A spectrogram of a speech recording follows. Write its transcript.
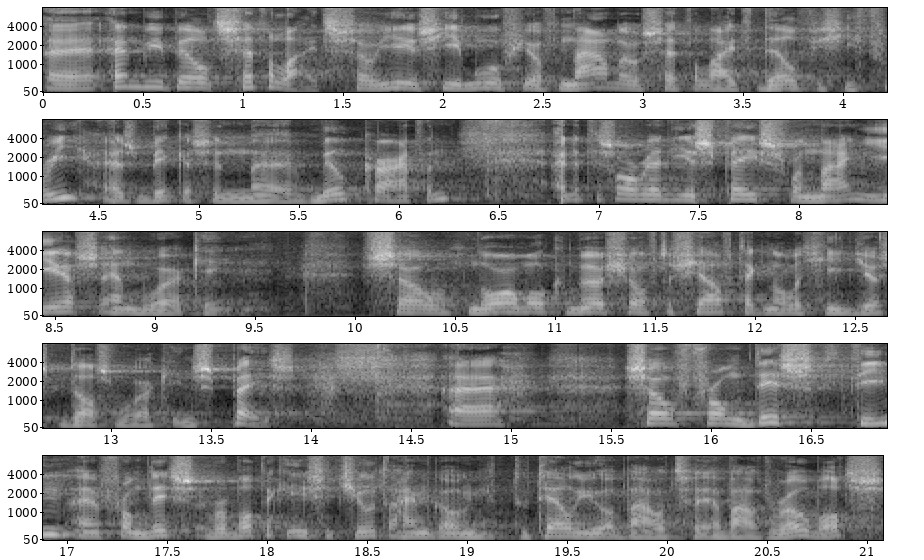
Uh, and we build satellites. So here you see a movie of nano satellite Delfi C3, as big as a uh, milk carton. And it is already in space for nine years and working. So normal commercial off-the-shelf technology just does work in space. So from this theme and from this robotic institute, I'm going to tell you about, uh, about robots.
